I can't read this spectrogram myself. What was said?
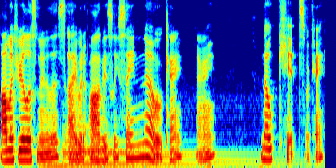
mom, if you're listening to this, I would obviously say no. Okay, all right no kids, okay?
